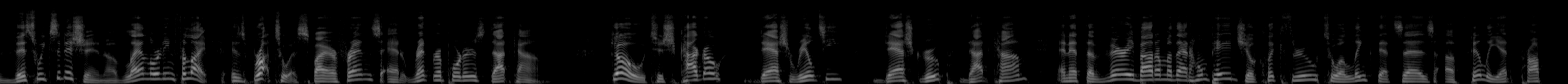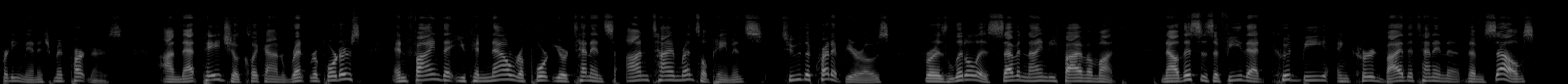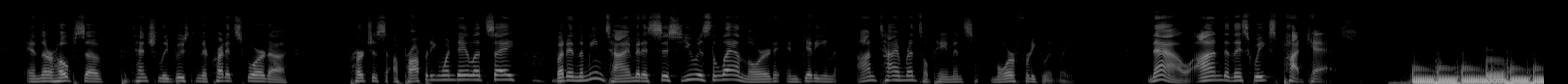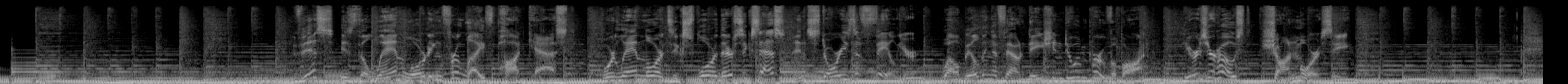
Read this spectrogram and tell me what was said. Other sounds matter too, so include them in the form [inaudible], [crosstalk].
This week's edition of Landlording for Life is brought to us by our friends at rentreporters.com. Go to Chicago Realty group.com and at the very bottom of that homepage you'll click through to a link that says affiliate property management partners on that page you'll click on rent reporters and find that you can now report your tenants on time rental payments to the credit bureaus for as little as $7.95 a month now, this is a fee that could be incurred by the tenant themselves in their hopes of potentially boosting their credit score to purchase a property one day, let's say. But in the meantime, it assists you as the landlord in getting on time rental payments more frequently. Now, on to this week's podcast. This is the Landlording for Life podcast, where landlords explore their success and stories of failure while building a foundation to improve upon. Here's your host, Sean Morrissey.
